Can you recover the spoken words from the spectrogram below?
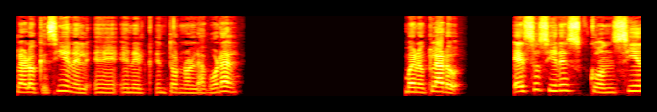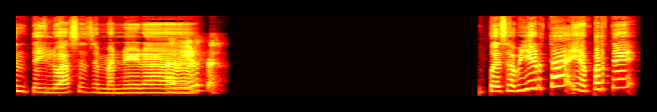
claro que sí, en el, eh, en el entorno laboral. Bueno, claro, eso si eres consciente y lo haces de manera abierta. Pues abierta y aparte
